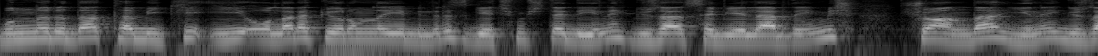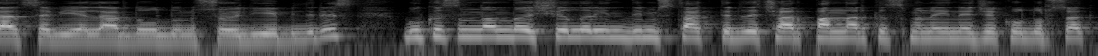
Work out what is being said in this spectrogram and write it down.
Bunları da tabii ki iyi olarak yorumlayabiliriz. Geçmişte de yine güzel seviyelerdeymiş. Şu anda yine güzel seviyelerde olduğunu söyleyebiliriz. Bu kısımdan da aşağıları indiğimiz takdirde çarpanlar kısmına inecek olursak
